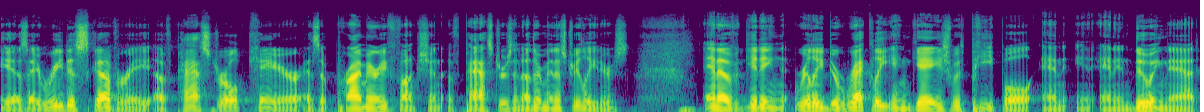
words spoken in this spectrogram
is a rediscovery of pastoral care as a primary function of pastors and other ministry leaders, and of getting really directly engaged with people, and, and in doing that,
